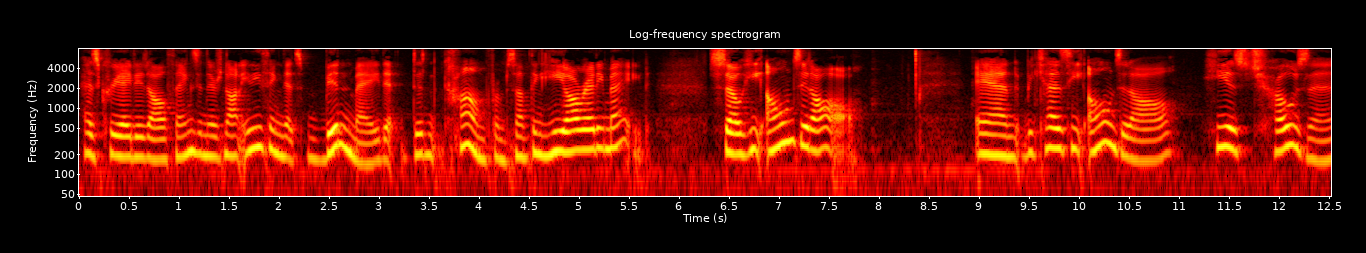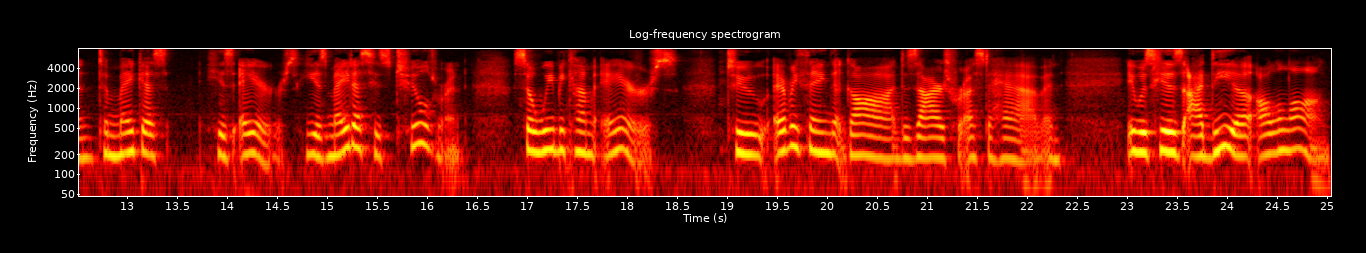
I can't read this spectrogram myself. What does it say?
has created all things, and there's not anything that's been made that didn't come from something He already made. So He owns it all. And because He owns it all, He has chosen to make us His heirs. He has made us His children. So we become heirs to everything that God desires for us to have. And it was his idea all along.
